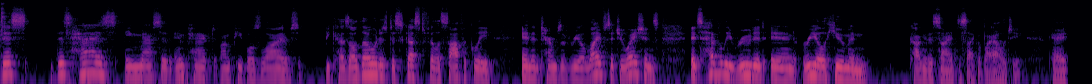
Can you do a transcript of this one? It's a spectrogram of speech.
This this has a massive impact on people's lives because although it is discussed philosophically and in terms of real life situations, it's heavily rooted in real human cognitive science and psychobiology. Okay,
